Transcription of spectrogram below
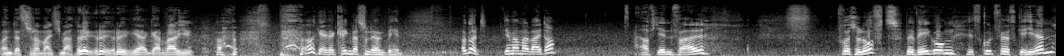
Und das Schweinchen macht, rü, rü, rü, ja, garvari. okay, wir kriegen das schon irgendwie hin. Oh gut, gehen wir mal weiter. Auf jeden Fall. Frische Luft, Bewegung ist gut fürs Gehirn.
